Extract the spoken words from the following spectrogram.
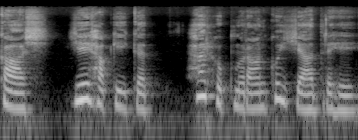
کاش یہ حقیقت ہر حکمران کو یاد رہے۔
